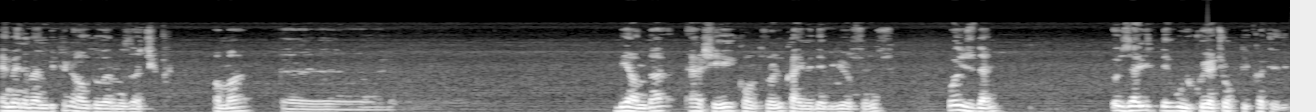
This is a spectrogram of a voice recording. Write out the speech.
Hemen hemen bütün algılarınız açık. Ama e, bir anda her şeyi kontrolü kaybedebiliyorsunuz. O yüzden özellikle uykuya çok dikkat edin.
